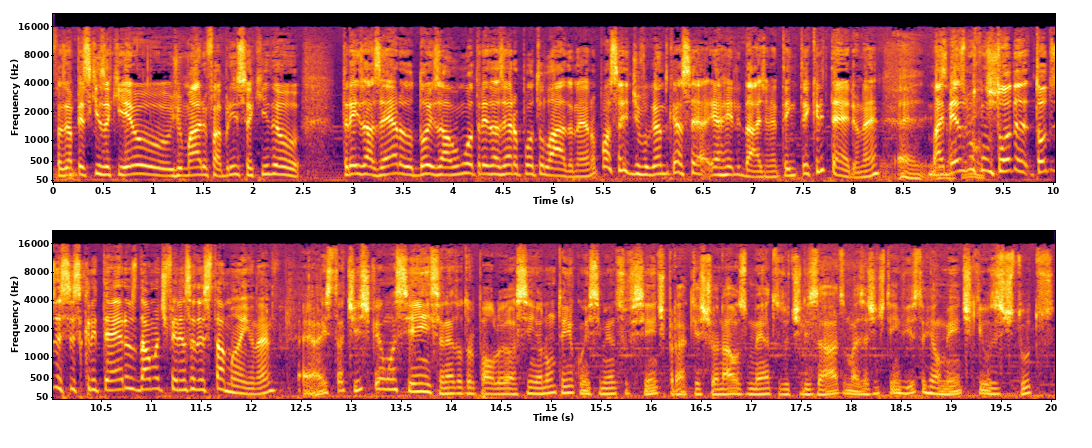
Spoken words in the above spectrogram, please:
fazer uma pesquisa que eu, o Gilmar e o Fabrício aqui deu 3 a 0 2 a 1 ou 3 a 0 pro outro lado, né? Eu não posso sair divulgando que essa é a realidade, né? Tem que ter critério, né? É, Mas mesmo com toda, todos esses critérios, dá uma diferença desse tamanho, né? É, a estatística é uma ciência, né, doutor Paulo? Eu, assim, eu não tenho conhecimento suficiente para questionar os métodos utilizados, mas a gente tem visto realmente que os institutos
